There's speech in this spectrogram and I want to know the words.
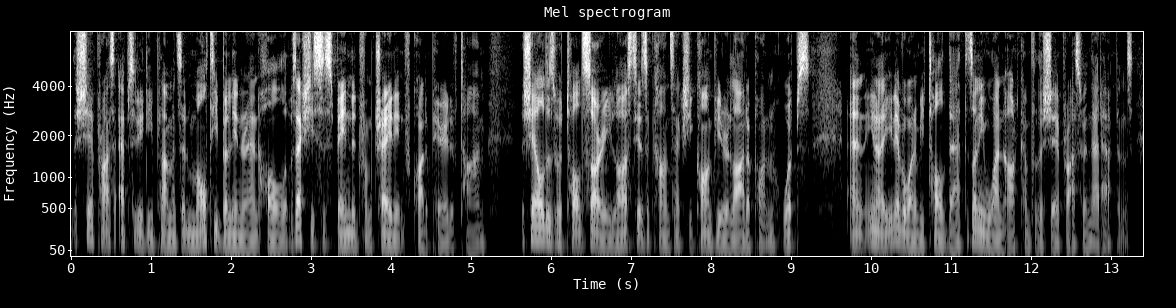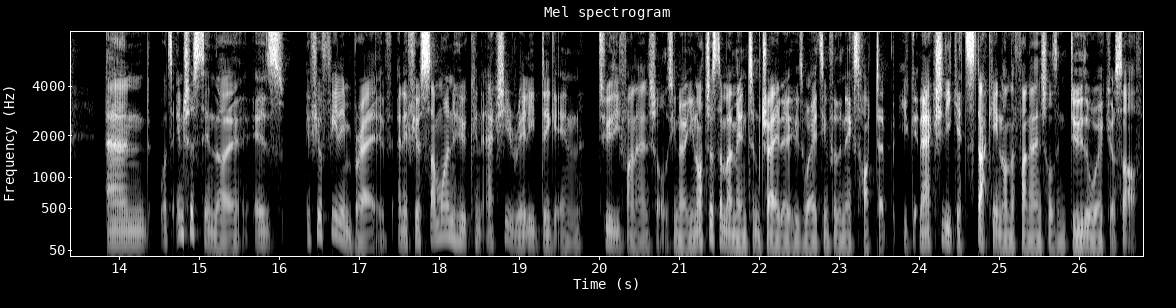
The share price absolutely plummeted, multi billion rand hole. It was actually suspended from trading for quite a period of time. The shareholders were told, sorry, last year's accounts actually can't be relied upon. Whoops. And, you know, you never want to be told that. There's only one outcome for the share price when that happens. And what's interesting, though, is if you're feeling brave and if you're someone who can actually really dig in to the financials. You know, you're not just a momentum trader who's waiting for the next hot tip. You can actually get stuck in on the financials and do the work yourself.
